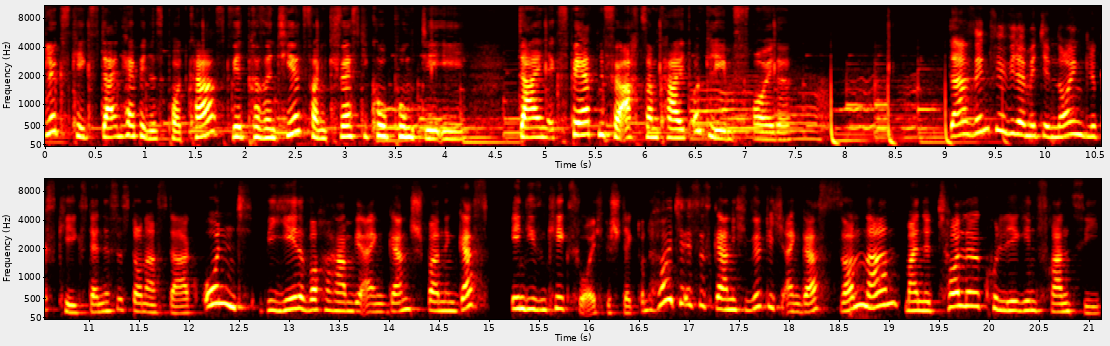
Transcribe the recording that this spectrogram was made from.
Glückskeks, dein Happiness-Podcast, wird präsentiert von questico.de, deinen Experten für Achtsamkeit und Lebensfreude. Da sind wir wieder mit dem neuen Glückskeks, denn es ist Donnerstag. Und wie jede Woche haben wir einen ganz spannenden Gast in diesen Keks für euch gesteckt. Und heute ist es gar nicht wirklich ein Gast, sondern meine tolle Kollegin Franzi.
